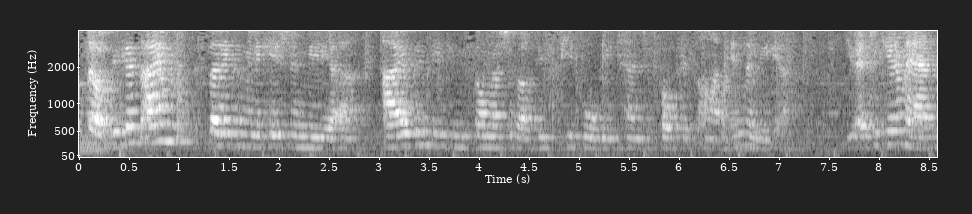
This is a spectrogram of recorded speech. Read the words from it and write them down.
So, because I'm studying communication and media, I've been thinking so much about these people we tend to focus on in the media. You educate a man,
